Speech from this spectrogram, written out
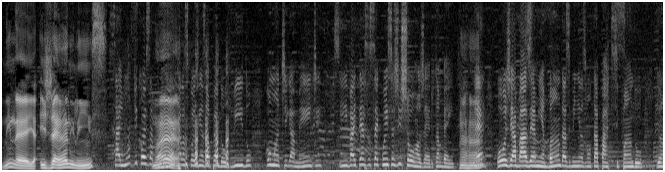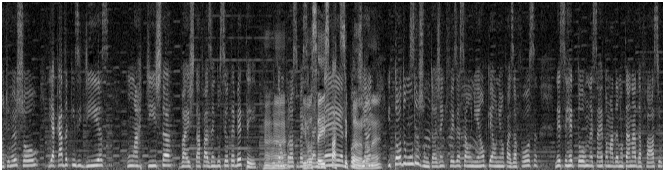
Ninéia e Jeane Lins. Sai um monte de coisa boa, é? aquelas coisinhas ao pé do ouvido, como antigamente. E vai ter essas sequências de show, Rogério, também. Uhum. Né? Hoje a base é a minha banda, as meninas vão estar participando durante o meu show. E a cada 15 dias um artista vai estar fazendo o seu TBT. Uhum. Então o próximo vai e ser vocês da Ninéia, depois Diane, né? e todo mundo junto. A gente fez essa união, porque a união faz a força. Nesse retorno, nessa retomada não está nada fácil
